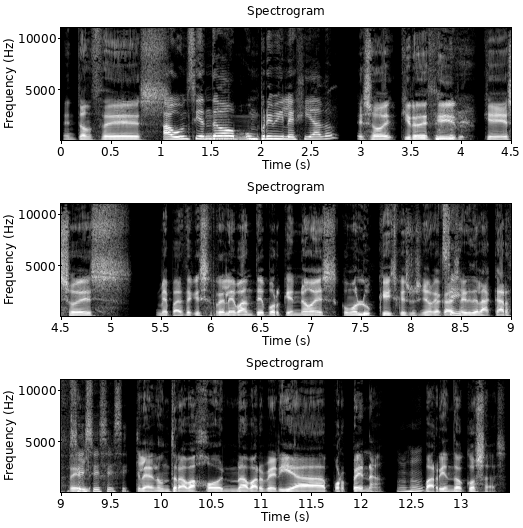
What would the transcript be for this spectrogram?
Entonces. Aún siendo mmm, un privilegiado. Eso quiero decir que eso es. Me parece que es relevante porque no es como Luke Cage, que es un señor que acaba sí. de salir de la cárcel, sí, sí, que le dan un trabajo en una barbería por pena, uh -huh. barriendo cosas.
